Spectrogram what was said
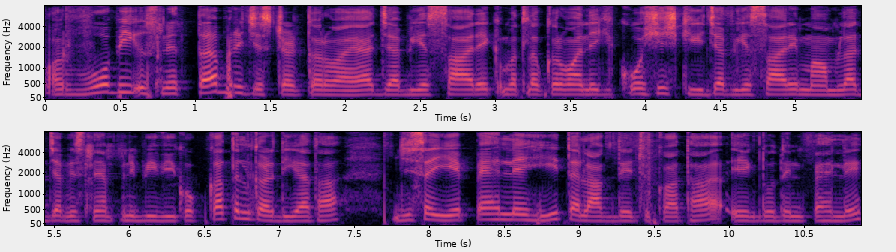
और वो भी उसने तब रजिस्टर्ड करवाया जब ये सारे मतलब करवाने की कोशिश की, जब ये सारे मामला, जब इसने अपनी बीवी को कत्ल कर दिया था, जिसे ये पहले ही तलाक दे चुका था, एक दो दिन पहले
